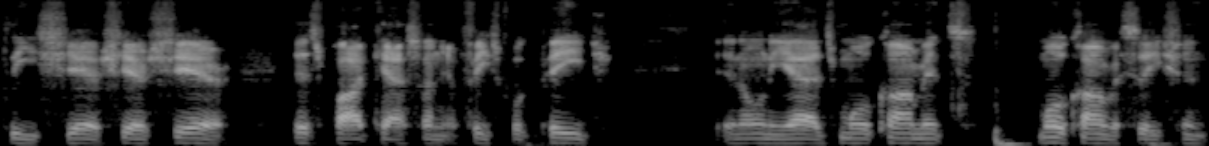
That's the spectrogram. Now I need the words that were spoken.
please share, share, share this podcast on your Facebook page. It only adds more comments more conversation.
